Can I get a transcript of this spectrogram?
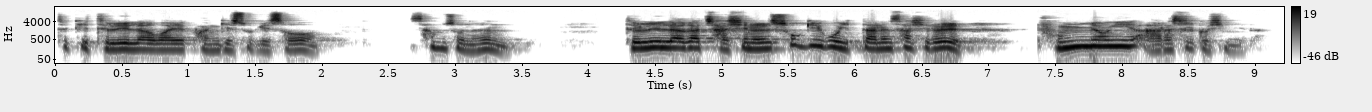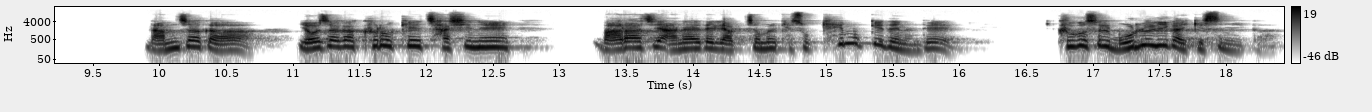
특히 들릴라와의 관계 속에서 삼손은 들릴라가 자신을 속이고 있다는 사실을 분명히 알았을 것입니다. 남자가 여자가 그렇게 자신의 말하지 않아야 될 약점을 계속 캐묻게 되는데 그것을 모를 리가 있겠습니까?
